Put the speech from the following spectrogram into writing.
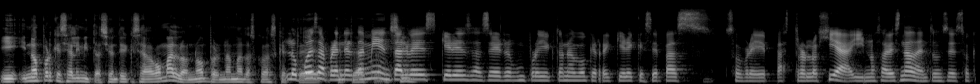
Y, no porque sea limitación tiene que ser algo malo, ¿no? Pero nada más las cosas que Lo puedes aprender también. Tal vez quieres hacer un proyecto nuevo que requiere que sepas sobre astrología y no sabes nada. Entonces, ok,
